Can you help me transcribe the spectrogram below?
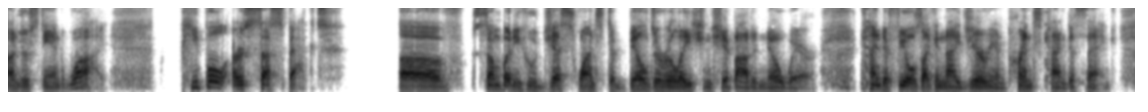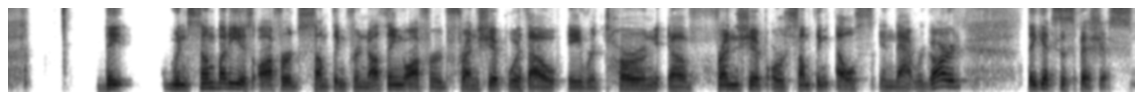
understand why. People are suspect of somebody who just wants to build a relationship out of nowhere. Kind of feels like a Nigerian prince kind of thing. They when somebody is offered something for nothing, offered friendship without a return of friendship or something else in that regard, they get suspicious.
